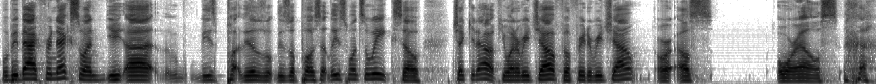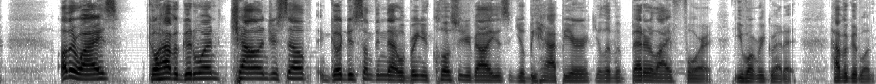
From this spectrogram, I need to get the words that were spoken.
We'll be back for next one. You, uh, these these will post at least once a week, so check it out. If you want to reach out, feel free to reach out, or else, or else. Otherwise, go have a good one. Challenge yourself. Go do something that will bring you closer to your values. You'll be happier. You'll live a better life for it. You won't regret it. Have a good one.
